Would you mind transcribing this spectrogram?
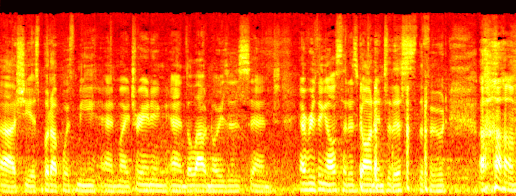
Uh, she has put up with me and my training and the loud noises and everything else that has gone into this, the food. Um,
